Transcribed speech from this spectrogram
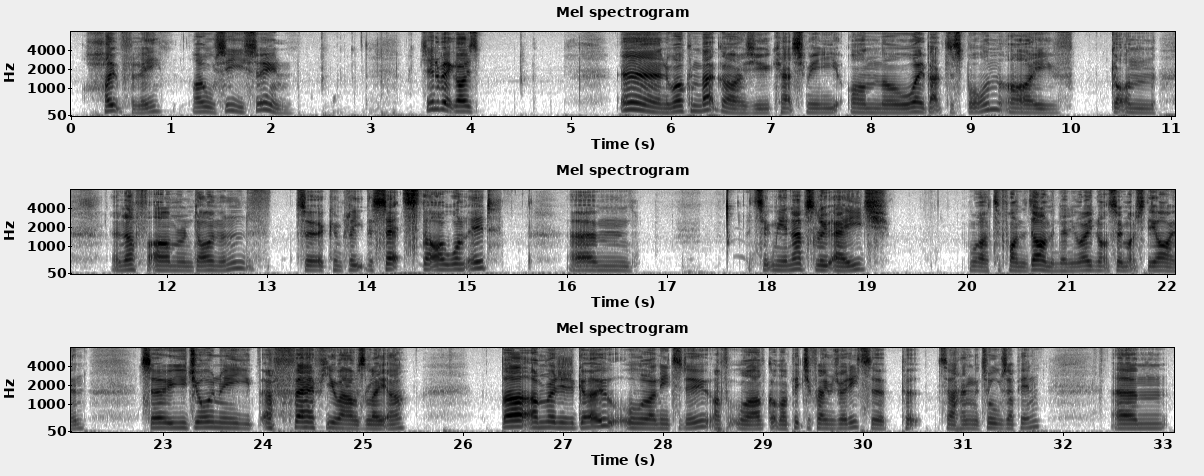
hopefully, I will see you soon. See you in a bit, guys. And welcome back, guys. You catch me on the way back to spawn. I've gotten enough armor and diamond to complete the sets that I wanted. Um, it took me an absolute age, well, to find the diamond anyway, not so much the iron. So you join me a fair few hours later, but I'm ready to go. All I need to do, I've, well, I've got my picture frames ready to put to hang the tools up in. Um,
